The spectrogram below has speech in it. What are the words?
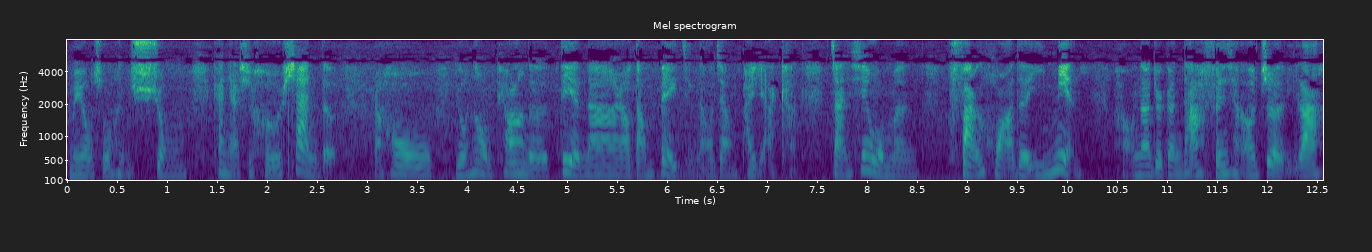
没有说很凶，看起来是和善的，然后有那种漂亮的店啊，然后当背景，然后这样拍给他看，展现我们繁华的一面。好，那就跟大家分享到这里啦。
